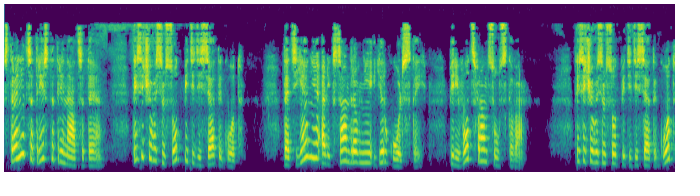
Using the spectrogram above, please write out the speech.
Страница 313. 1850 год. Татьяне Александровне Ергольской. Перевод с французского. 1850 год,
